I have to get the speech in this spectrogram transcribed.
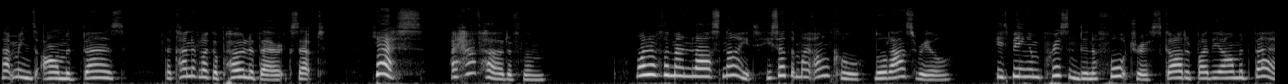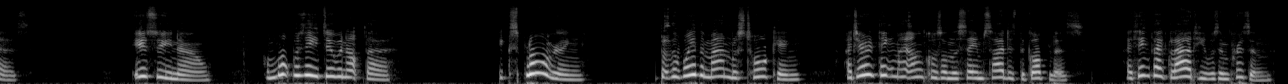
That means armoured bears. They're kind of like a polar bear, except. Yes, I have heard of them. One of the men last night, he said that my uncle, Lord Asriel, he's being imprisoned in a fortress guarded by the armoured bears. Is he now? And what was he doing up there? Exploring. But the way the man was talking, I don't think my uncle's on the same side as the gobblers. I think they're glad he was in prison.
